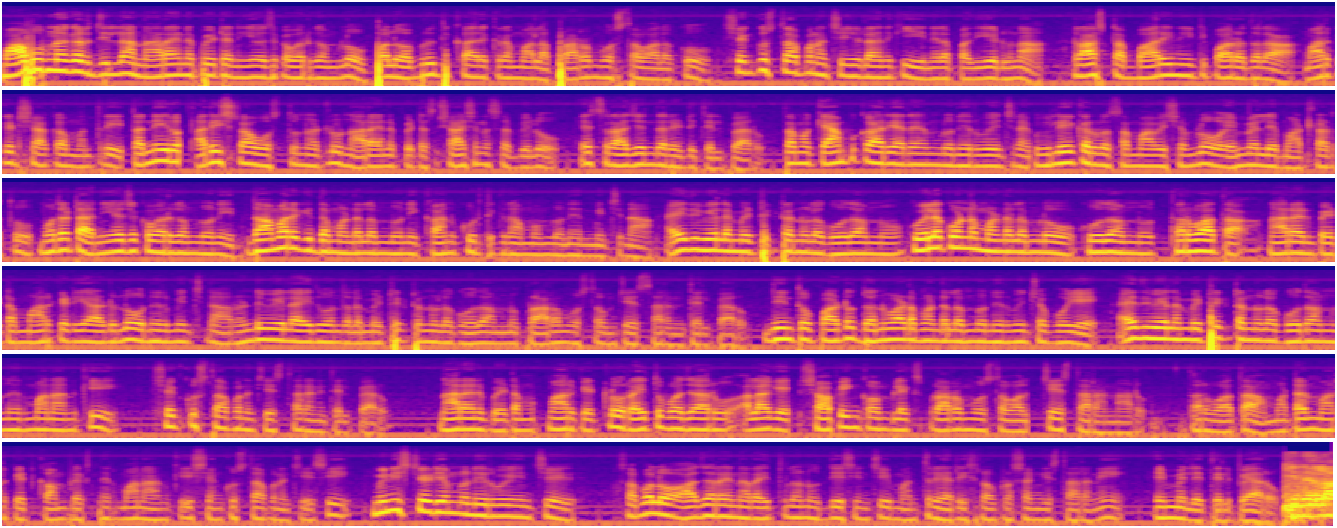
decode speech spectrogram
మహబూబ్నగర్ జిల్లా నారాయణపేట నియోజకవర్గంలో పలు అభివృద్ధి కార్యక్రమాల ప్రారంభోత్సవాలకు శంకుస్థాపన చేయడానికి ఈ నెల పదిహేడున రాష్ట్ర భారీ నీటిపారుదల మార్కెట్ శాఖ మంత్రి తన్నీరు హరీష్ రావు వస్తున్నట్లు నారాయణపేట శాసనసభ్యులు ఎస్ రాజేందర్ రెడ్డి తెలిపారు. తమ క్యాంపు కార్యాలయంలో నిర్వహించిన విలేకరుల సమావేశంలో ఎమ్మెల్యే మాట్లాడుతూ మొదట నియోజకవర్గంలోని దామరగిద్ద మండలంలోని కాన్కూర్తి గ్రామంలో నిర్మించిన ఐదు వేల మెట్రిక్ టన్నుల గోదాంను కోయిలకొండ మండలంలో గోదాంను తర్వాత నారాయణపేట మార్కెట్ యార్డులో నిర్మించిన రెండు వేల ఐదు వందల మెట్రిక్ టన్నుల గోదాంను ప్రారంభోత్సవం చేస్తారని తెలిపారు. దీంతో పాటు ధన్వాడ మండలంలో నిర్మించబోయే ఐదు వేల మెట్రిక్ టన్నుల గోదాము నిర్మాణానికి శంకుస్థాపన చేస్తారని తెలిపారు. నారాయణపేట మార్కెట్లో రైతు బజారు అలాగే షాపింగ్ కాంప్లెక్స్ ప్రారంభోత్సవాలు చేస్తారన్నారు. తర్వాత మటన్ మార్కెట్ కాంప్లెక్స్ నిర్మాణానికి శంకుస్థాపన చేసి మినీ స్టేడియంలో నిర్వహించే సభలో హాజరైన రైతులను ఉద్దేశించి మంత్రి హరీష్ రావు ప్రసంగిస్తారని ఎమ్మెల్యే తెలిపారు. ఈ నెల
